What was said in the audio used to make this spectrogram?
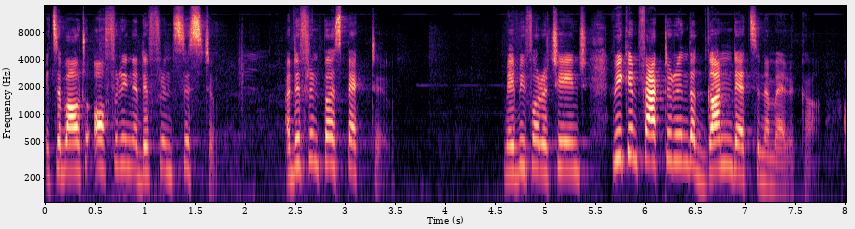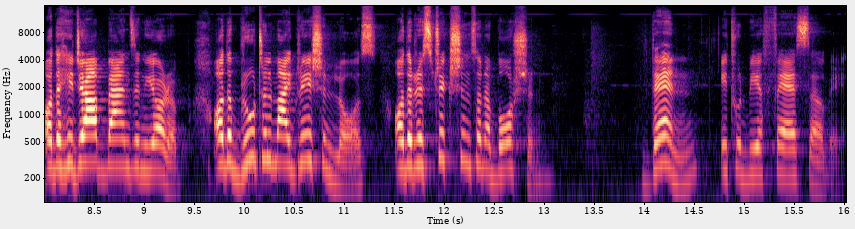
It's about offering a different system, a different perspective. Maybe for a change, we can factor in the gun deaths in America, or the hijab bans in Europe, or the brutal migration laws, or the restrictions on abortion. Then it would be a fair survey.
